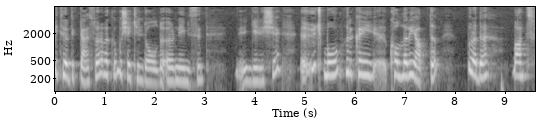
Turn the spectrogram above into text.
Bitirdikten sonra bakın bu şekilde oldu örneğimizin e, gelişi. 3 boğum hırkayı e, kolları yaptım. Burada bant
